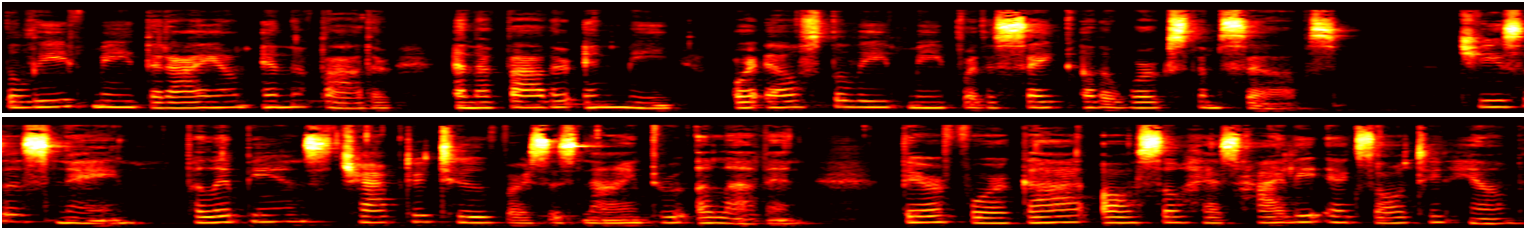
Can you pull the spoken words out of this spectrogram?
Believe me that I am in the Father, and the Father in me, or else believe me for the sake of the works themselves. Jesus' name, Philippians chapter 2, verses 9 through 11. Therefore, God also has highly exalted him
